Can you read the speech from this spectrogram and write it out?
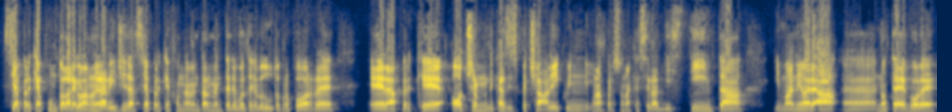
sia perché appunto la regola non era rigida, sia perché fondamentalmente le volte che l'ho dovuto proporre era perché o c'erano dei casi speciali, quindi una persona che si era distinta in maniera eh, notevole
